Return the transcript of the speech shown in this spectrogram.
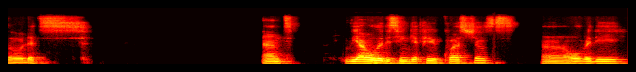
So let's, and we are already seeing a few questions uh, already.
